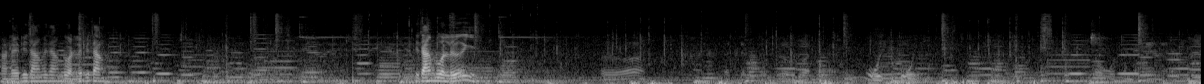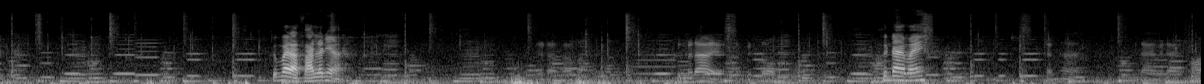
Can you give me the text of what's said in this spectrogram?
มาเลยพี่ตังพี่ตังด่วนเลยพี่ตังพี่ตั้งด่วนเลย อุ้ยอุ้ยโอ้โหทำไมได้ไงขึ้นไปดาดฟ้าแล้วเนี่ยเดี๋ยวนะครับขึ้นไม่ได้อะมันเป็นโต๊ะขึ้นได้ไหมชั้นห้าไม่ได้ไม่ได้อ๋อ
